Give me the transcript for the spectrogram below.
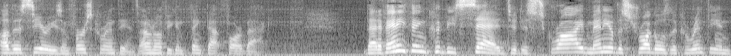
of this series in 1 Corinthians, I don't know if you can think that far back, that if anything could be said to describe many of the struggles the Corinthian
